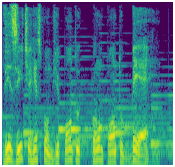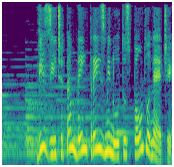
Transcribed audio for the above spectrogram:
Visite respondi.com.br. Visite também 3minutos.net.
